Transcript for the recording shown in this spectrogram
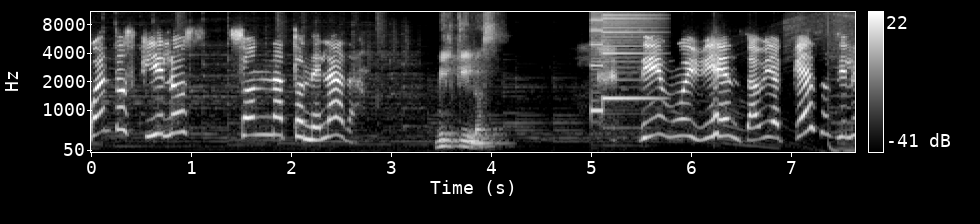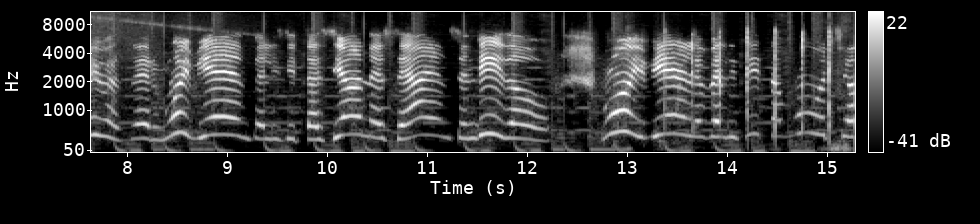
¿Cuántos kilos son una tonelada? Mil kilos. Sí, muy bien. Sabía que eso sí lo iba a hacer. Muy bien. Felicitaciones. Se ha encendido. Muy bien. Le felicito mucho.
